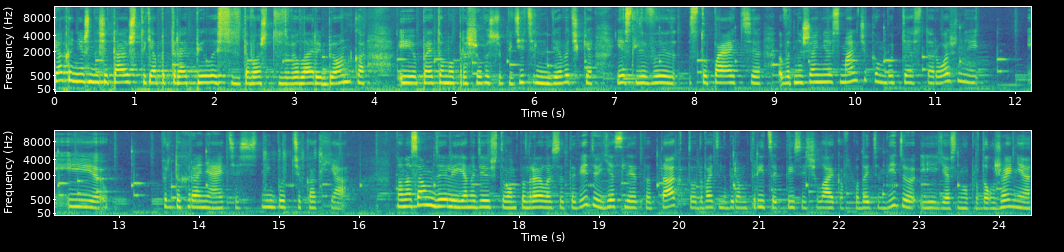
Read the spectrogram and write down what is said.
Я, конечно, считаю, что я поторопилась из-за того, что завела ребенка, и поэтому прошу вас убедительно, девочки, если вы вступаете в отношения с мальчиком, будьте осторожны и предохраняйтесь, не будьте как я. Но на самом деле я надеюсь, что вам понравилось это видео. Если это так, то давайте наберем 30 тысяч лайков под этим видео, и я сниму продолжение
